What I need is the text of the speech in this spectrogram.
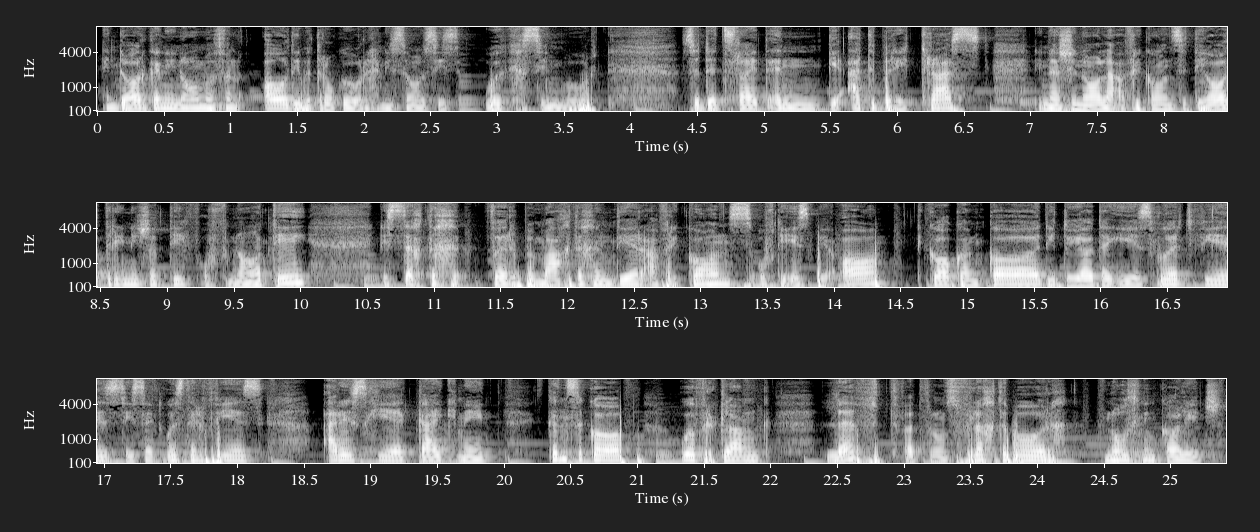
en daar kan die name van al die betrokke organisasies ook gesien word. So dit sluit in die Atterbury Trust, die Nasionale Afrikaanse Teaterinisiatief of NATI, die Stichting vir Bemagtiging deur Afrikaans of die SPA, die KAKNK, die Toyota US Woordfees, die Suidoosterfees, RSG Kyknet, Kunstekaap, Oorklank, Lift wat vir ons vlugte borg, Northern College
